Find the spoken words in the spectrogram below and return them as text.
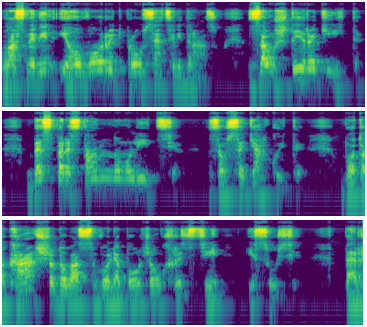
Власне, він і говорить про все це відразу. Завжди радійте, безперестанно моліться, за все дякуйте, бо така, що до вас воля Божа у Христі Ісусі. 1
